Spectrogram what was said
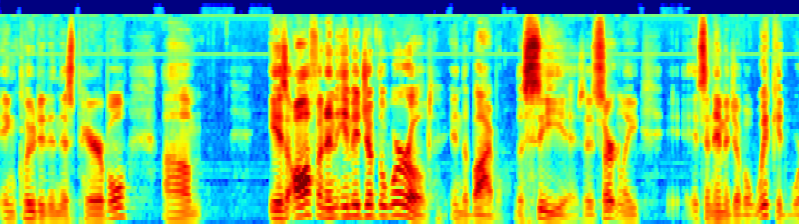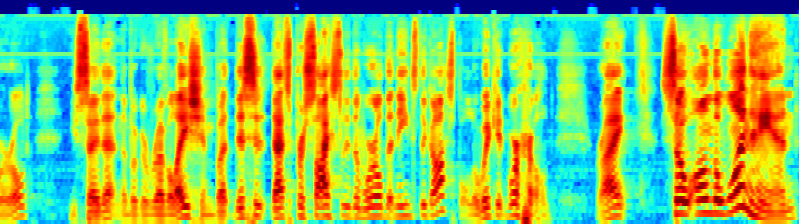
included in this parable um, is often an image of the world in the Bible. The sea is. It's certainly it's an image of a wicked world, you say that in the book of Revelation, but this is that's precisely the world that needs the gospel, the wicked world, right? So on the one hand,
